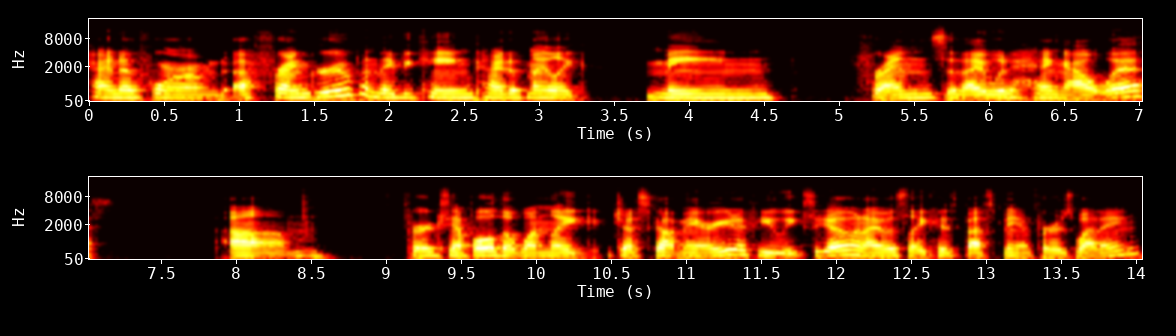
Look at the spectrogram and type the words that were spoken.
kind of formed a friend group and they became kind of my like main friends that I would hang out with. Um, for example, the one like just got married a few weeks ago and I was like his best man for his wedding.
